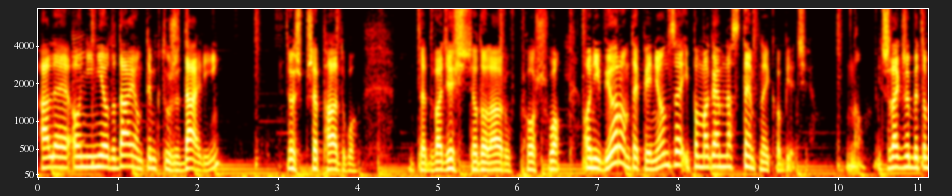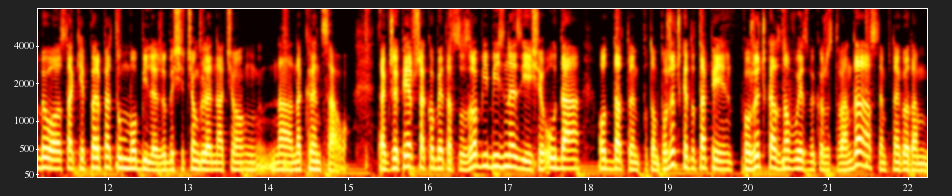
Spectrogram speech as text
ale oni nie oddają tym, którzy dali. Już przepadło te 20 dolarów poszło. Oni biorą te pieniądze i pomagają następnej kobiecie. No. I czy tak, żeby to było takie perpetuum mobile, żeby się ciągle naciąg- na, nakręcało. Także pierwsza kobieta, co zrobi biznes, jej się uda, odda tę, tą pożyczkę, to ta pożyczka znowu jest wykorzystywana dla następnego tam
